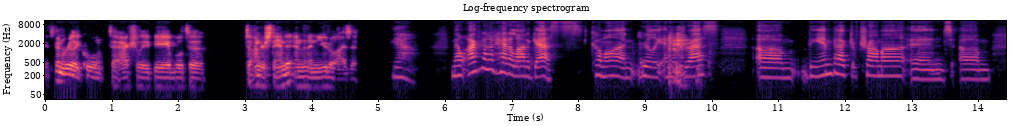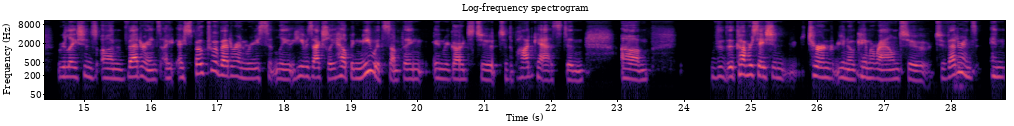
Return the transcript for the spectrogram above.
it's been really cool to actually be able to to understand it and then utilize it. Yeah. Now i've not had a lot of guests come on really and address um, the impact of trauma and um, relations on veterans. I, I, spoke to a veteran recently. He was actually helping me with something in regards to to the podcast, and um, the, the conversation turned, you know, came around to to veterans, and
